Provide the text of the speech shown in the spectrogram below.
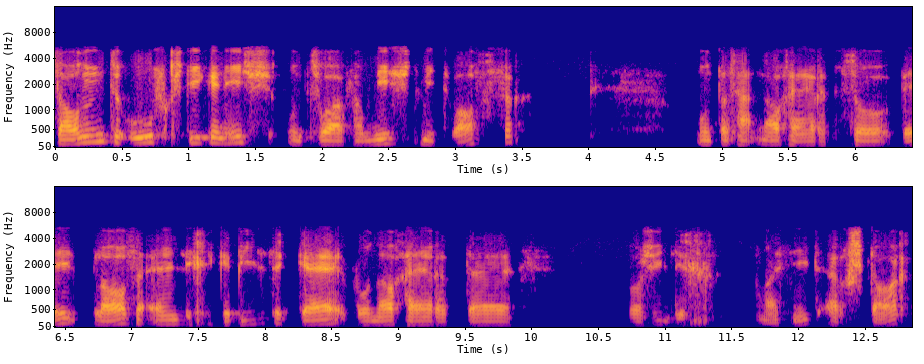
Sand aufgestiegen ist, und zwar vermischt mit Wasser. Und das hat nachher so blasenähnliche Gebilde gegeben, wo nachher äh, wahrscheinlich, ich weiß nicht, erstarrt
